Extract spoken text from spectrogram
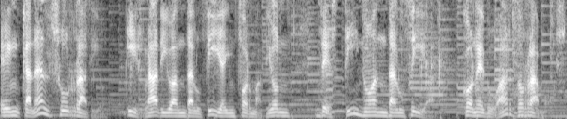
En Canal Sur Radio y Radio Andalucía Información, Destino Andalucía, con Eduardo Ramos.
